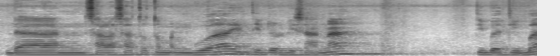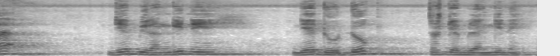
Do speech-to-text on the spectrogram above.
Dan salah satu temen gue yang tidur di sana tiba-tiba dia bilang gini dia duduk terus dia bilang gini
